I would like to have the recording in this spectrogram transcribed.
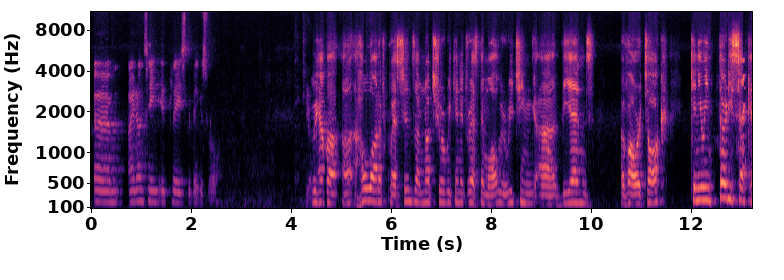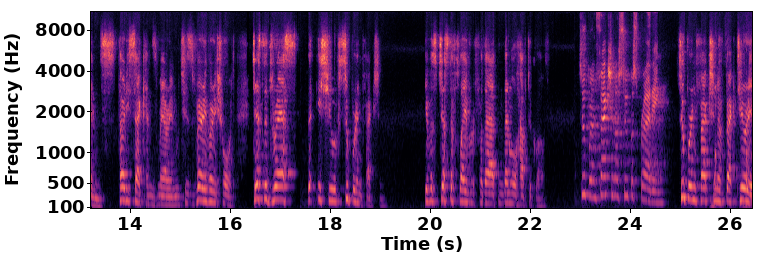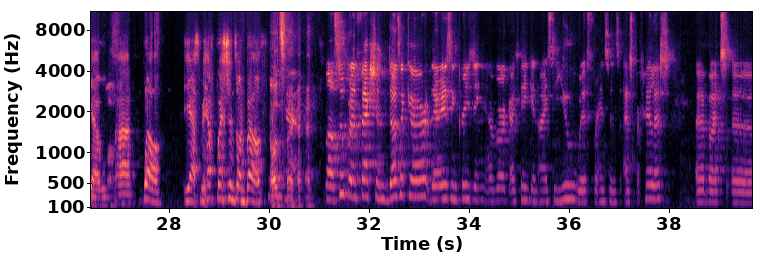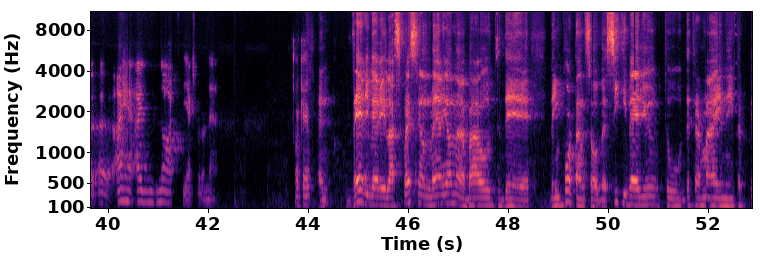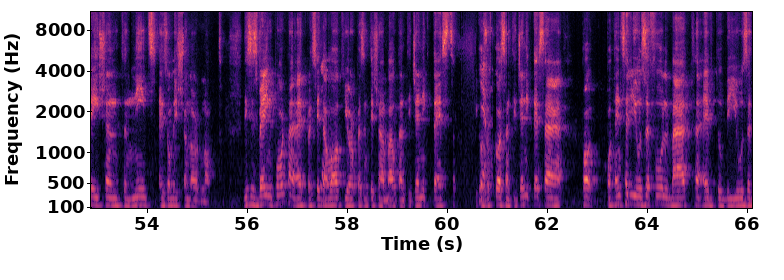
um, I don't think it plays the biggest role. We have a, a, whole lot of questions. I'm not sure we can address them all. We're reaching uh, the end of our talk. Can you, in 30 seconds, 30 seconds, Marion, which is very, very short, just address the issue of superinfection? Give us just a flavor for that, and then we'll have to close. Superinfection or super spreading? Superinfection of bacteria. Uh, well, yes, we have questions on both. Also. Yeah. Well, superinfection does occur. There is increasing uh, work, I think, in ICU with, for instance, Aspergillus. Uh, but uh, uh, I I'm not the expert on that. Okay. And very, very last question, Marion, about the the importance of a CT value to determine if a patient needs isolation or not. This is very important. I appreciate yeah. a lot your presentation about antigenic tests because yeah. of course antigenic tests are po potentially useful but have to be used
